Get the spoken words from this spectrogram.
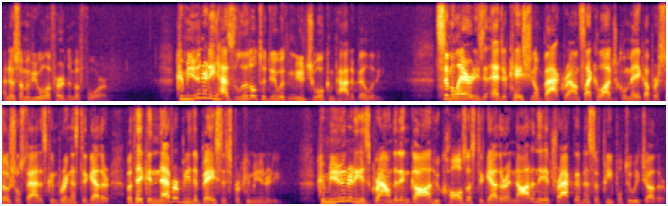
I know some of you will have heard them before. Community has little to do with mutual compatibility. Similarities in educational background, psychological makeup, or social status can bring us together, but they can never be the basis for community. Community is grounded in God who calls us together and not in the attractiveness of people to each other.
